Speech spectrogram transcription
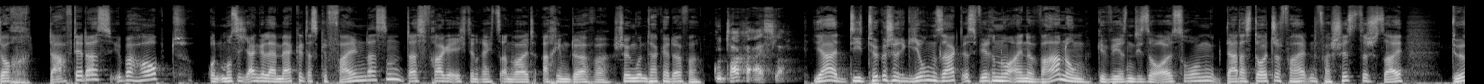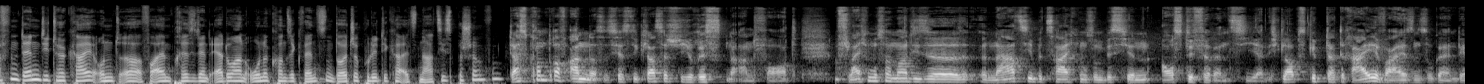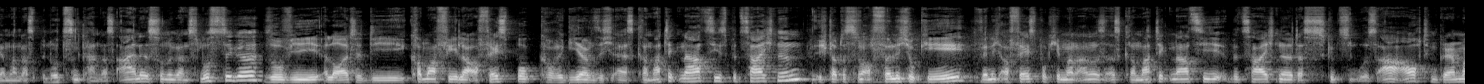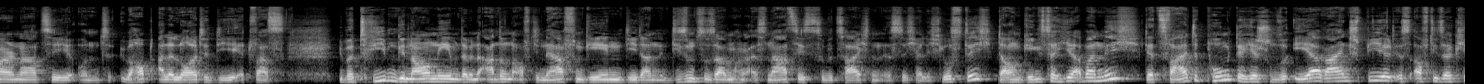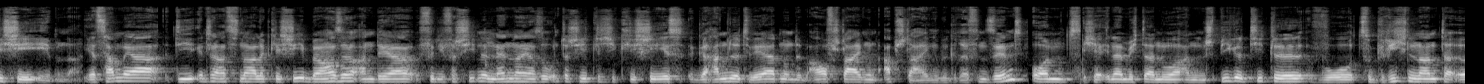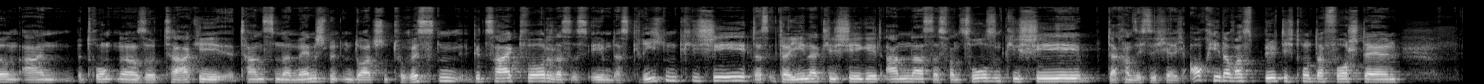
Doch darf der das überhaupt? Und muss sich Angela Merkel das gefallen lassen? Das frage ich den Rechtsanwalt Achim Dörfer. Schönen guten Tag, Herr Dörfer. Guten Tag, Herr Eisler. Ja, die türkische Regierung sagt, es wäre nur eine Warnung gewesen, diese Äußerung, da das deutsche Verhalten faschistisch sei. Dürfen denn die Türkei und äh, vor allem Präsident Erdogan ohne Konsequenzen deutsche Politiker als Nazis beschimpfen? Das kommt drauf an. Das ist jetzt die klassische Juristenantwort. Vielleicht muss man mal diese Nazi-Bezeichnung so ein bisschen ausdifferenzieren. Ich glaube, es gibt da drei Weisen sogar, in der man das benutzen kann. Das eine ist so eine ganz lustige, so wie Leute, die Kommafehler auf Facebook korrigieren, sich als Grammatik-Nazis bezeichnen. Ich glaube, das ist dann auch völlig okay, wenn ich auf Facebook jemand anderes als Grammatik-Nazi bezeichne. Das gibt es in den USA auch, den Grammar-Nazi. Nazi und überhaupt alle Leute, die etwas übertrieben genau nehmen, damit anderen auf die Nerven gehen, die dann in diesem Zusammenhang als Nazis zu bezeichnen, ist sicherlich lustig. Darum ging es ja hier aber nicht. Der zweite Punkt, der hier schon so eher reinspielt, ist auf dieser Klischee-Ebene. Jetzt haben wir ja die internationale Klischeebörse, an der für die verschiedenen Länder ja so unterschiedliche Klischees gehandelt werden und im Aufsteigen und Absteigen begriffen sind. Und ich erinnere mich da nur an den Spiegeltitel, wo zu Griechenland da irgendein betrunkener Sotaki tanzender Mensch mit einem deutschen Touristen gezeigt wurde. Das ist eben das Griechen-Klischee. Das Italiener-Klischee geht anders. Das Franzosen-Klischee, da kann sich sicherlich auch jeder was bildlich drunter vorstellen.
